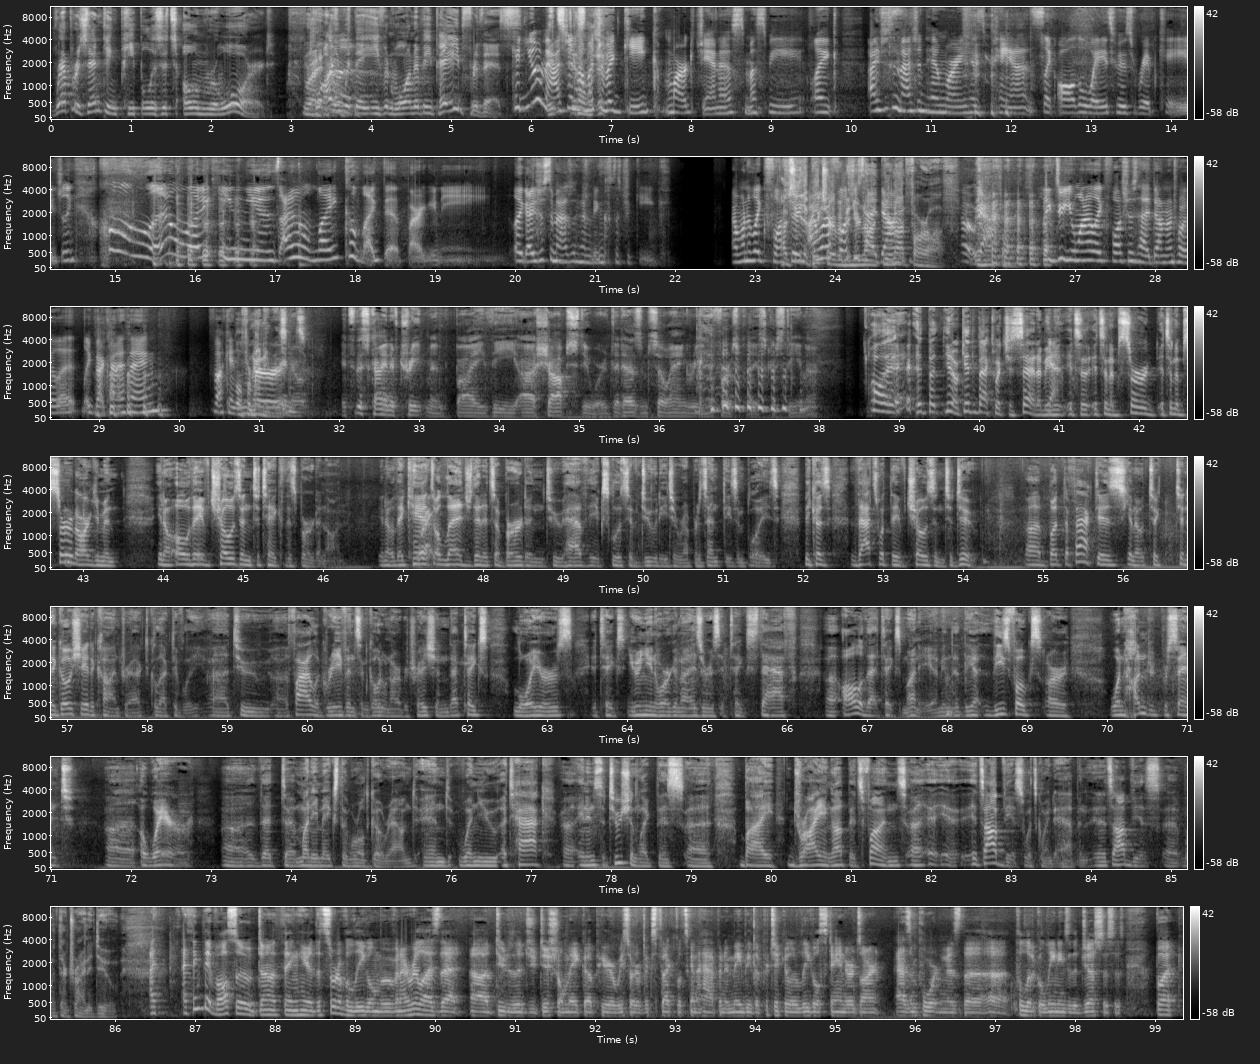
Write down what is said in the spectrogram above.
Representing people is its own reward. Right. Why would they even want to be paid for this? Can you imagine just- how much of a geek Mark Janus must be? Like, I just imagine him wearing his pants like all the way to his rib cage. Like, oh, I don't like unions. I don't like collective bargaining. Like, I just imagine him being such a geek. I want to like flush. I've his, seen a I want picture to of him, flush and you're his not head you're down. not far off. Oh yeah. like, do you want to like flush his head down a toilet, like that kind of thing? Fucking Well, for many nerd. reasons. You know, it's this kind of treatment by the uh, shop steward that has him so angry in the first place, Christina. Well, it, it- but you know, getting back to what you said, I mean, Yeah. it, it's a it's an absurd it's an absurd argument. You know, oh, they've chosen to take this burden on. You know, they can't Right. allege that it's a burden to have the exclusive duty to represent these employees because that's what they've chosen to do. Uh, but the fact is, you know, to, to negotiate a contract collectively, uh, to uh, file a grievance and go to an arbitration, that takes lawyers, it takes union organizers, it takes staff. Uh, all of that takes money. I mean, the, the, these folks are 100% uh, aware uh, that uh, money makes the world go round. And when you attack uh, an institution like this uh, by drying up its funds, uh, it's obvious what's going to happen. And it's obvious what they're trying to do. I, I think they've also done a thing here that's sort of a legal move, and I realize that due to the judicial makeup here, we sort of expect what's going to happen, and maybe the particular legal standards aren't as important as the political leanings of the justices. But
